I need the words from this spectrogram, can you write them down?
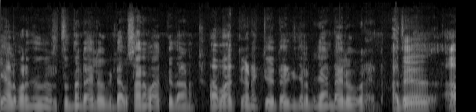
ഇയാൾ പറഞ്ഞു നിർത്തുന്ന ഡയലോഗിന്റെ അവസാന വാക്ക് ഇതാണ്. ആ വാക്ക് കണക്ട് ചെയ്തിട്ടായിരിക്കും ചിലപ്പോൾ ഞാൻ ഡയലോഗ് പറയേണ്ടത്. അത് ആ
